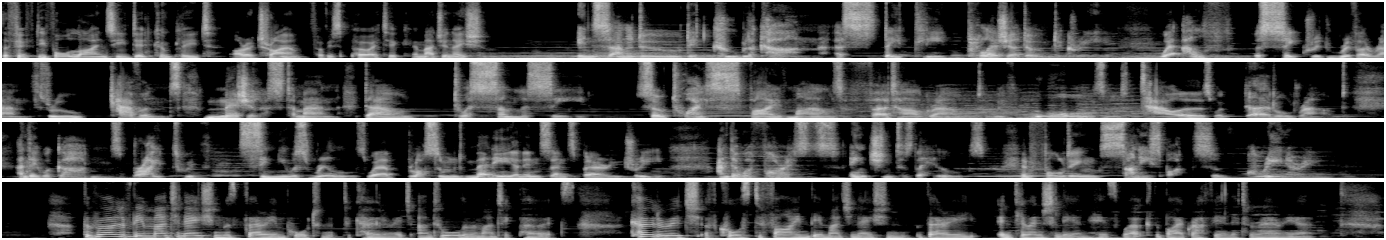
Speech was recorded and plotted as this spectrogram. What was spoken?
the 54 lines he did complete are a triumph of his poetic imagination. In Xanadu did Kubla Khan a stately pleasure dome decree, where Alph, the sacred river ran through caverns measureless to man, down to a sunless sea. So twice five miles of fertile ground, with walls and towers were girdled round, and they were gardens bright with sinuous rills, where blossomed many an incense-bearing tree, and there were forests, ancient as the hills, enfolding sunny spots of greenery. The role of the imagination was very important to Coleridge and to all the Romantic poets. Coleridge, of course, defined the imagination very influentially in his work, the Biographia Literaria.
